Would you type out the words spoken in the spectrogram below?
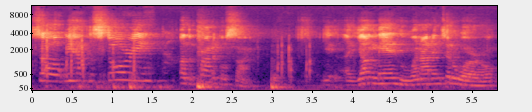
So we have the story of the prodigal son, a young man who went out into the world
